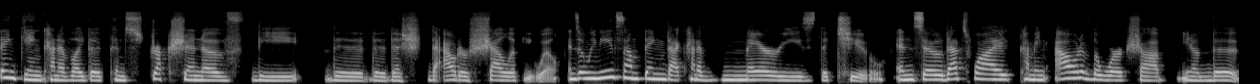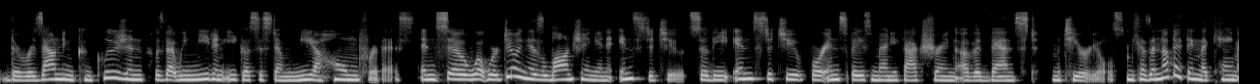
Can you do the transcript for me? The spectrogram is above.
thinking, kind of like a construction of the the the the, sh- the outer shell if you will. And so we need something that kind of marries the two. And so that's why coming out of the workshop you know the the resounding conclusion was that we need an ecosystem we need a home for this. And so what we're doing is launching an institute. So the institute for in-space manufacturing of advanced materials. Because another thing that came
